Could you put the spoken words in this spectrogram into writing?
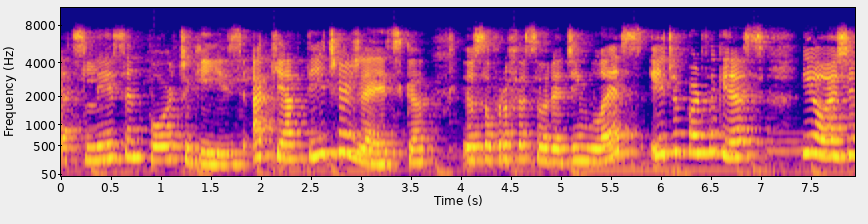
Let's Listen Português. Aqui é a Teacher Jéssica. Eu sou professora de inglês e de português e hoje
